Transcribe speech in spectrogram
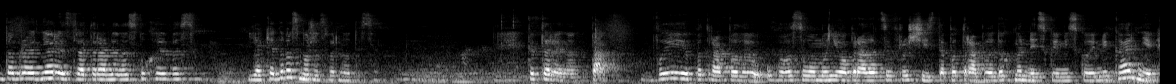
Доброго дня, реєстратор Анна слухаю вас. Як я до вас можу звернутися? Катерина, так. Ви потрапили у голосовому меню, обрали цифру 6 та потрапили до Хмельницької міської лікарні.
